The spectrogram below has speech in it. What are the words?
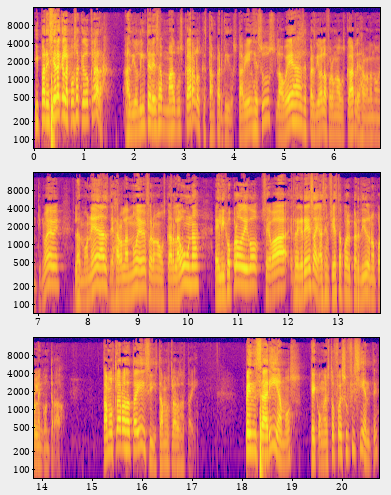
Y pareciera que la cosa quedó clara. A Dios le interesa más buscar a los que están perdidos. Está bien Jesús, la oveja se perdió, la fueron a buscar, dejaron las 99. Las monedas, dejaron las 9, fueron a buscar la una el hijo pródigo se va, regresa y hacen fiesta por el perdido, no por el encontrado. ¿Estamos claros hasta ahí? Sí, estamos claros hasta ahí. Pensaríamos que con esto fue suficiente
